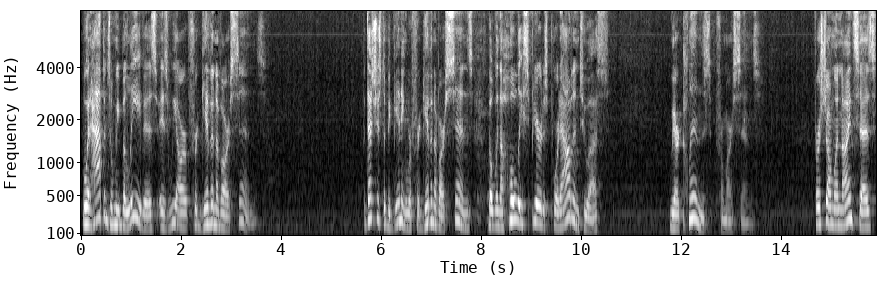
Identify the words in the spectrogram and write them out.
But what happens when we believe is, is we are forgiven of our sins. But that's just the beginning. We're forgiven of our sins. But when the Holy Spirit is poured out into us, we are cleansed from our sins. 1 John 1 9 says,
